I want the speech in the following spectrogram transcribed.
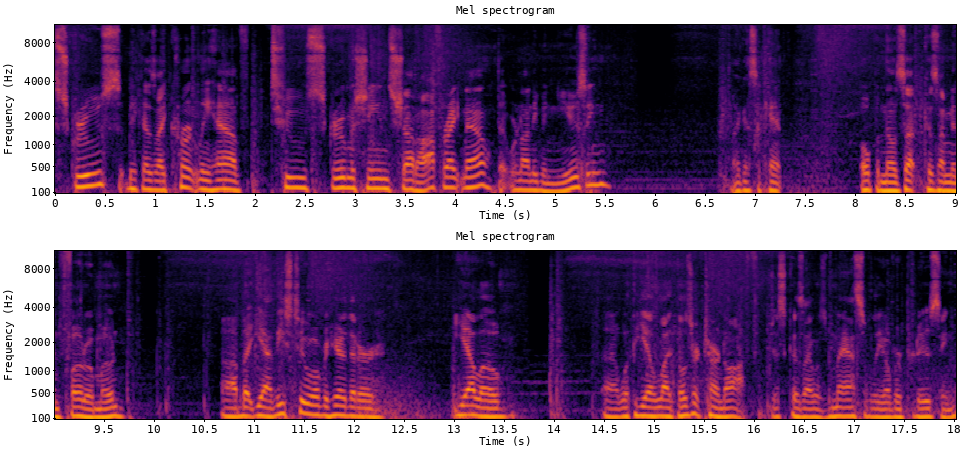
screws because I currently have two screw machines shut off right now that we're not even using. I guess I can't open those up because I'm in photo mode. Uh, but yeah, these two over here that are yellow uh, with the yellow light, those are turned off just because I was massively overproducing.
